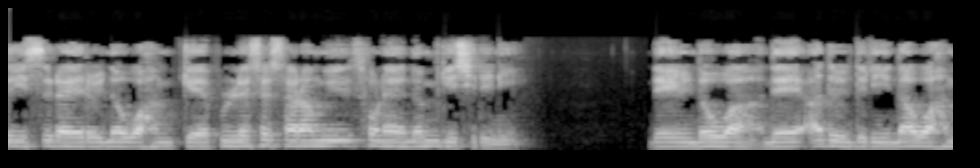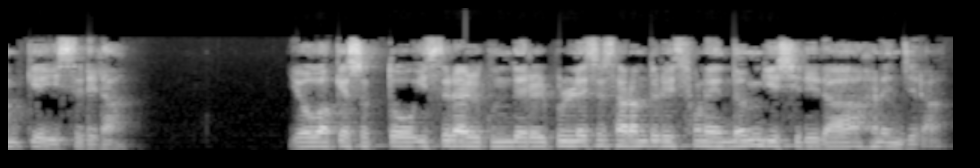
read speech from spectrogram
이스라엘을 너와 함께 블레셋 사람의 손에 넘기시리니 내일 너와 내 아들들이 나와 함께 있으리라. 여호와께서 또 이스라엘 군대를 블레셋 사람들의 손에 넘기시리라 하는지라.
